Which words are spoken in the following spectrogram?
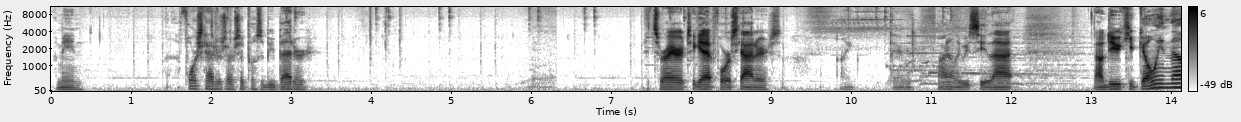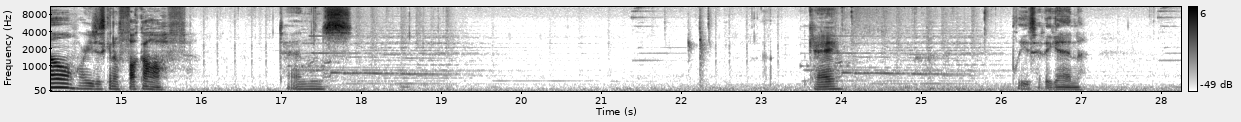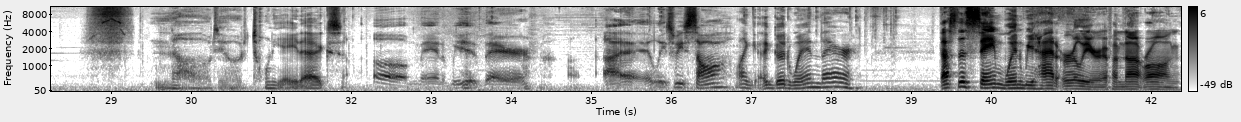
I mean, force scatters are supposed to be better. It's rare to get four scatters. Like, they're Finally, we see that. Now, do you keep going, though? Or are you just going to fuck off? Tens. Okay. Please hit again. No, dude. 28x. Oh, man, if we hit there. I, at least we saw, like, a good win there. That's the same win we had earlier, if I'm not wrong,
